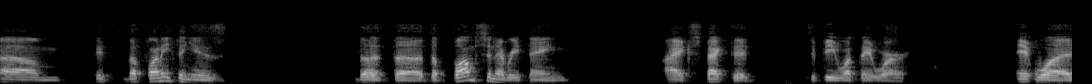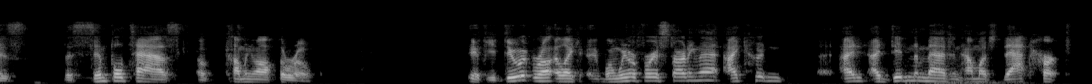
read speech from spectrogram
um it's the funny thing is the the the bumps and everything I expected to be what they were. It was the simple task of coming off the rope. If you do it wrong, like when we were first starting that, I couldn't, I, I didn't imagine how much that hurt.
